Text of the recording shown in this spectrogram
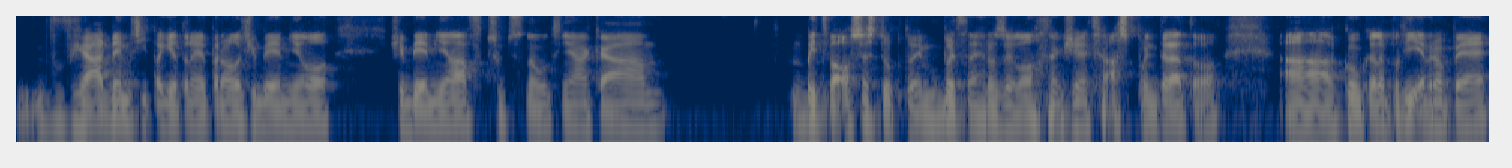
V žádném případě to nevypadalo, že by je mělo, že by je měla vcucnout nějaká bitva o sestup, to jim vůbec nehrozilo, takže to aspoň teda to. A koukali po té Evropě,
